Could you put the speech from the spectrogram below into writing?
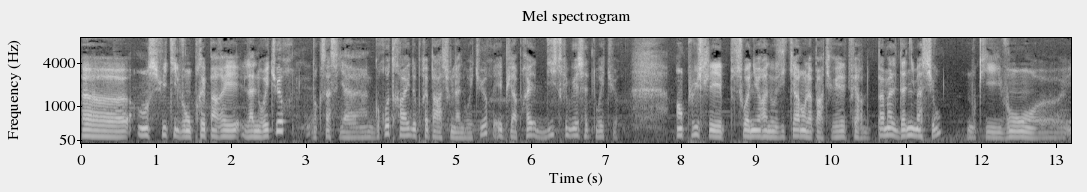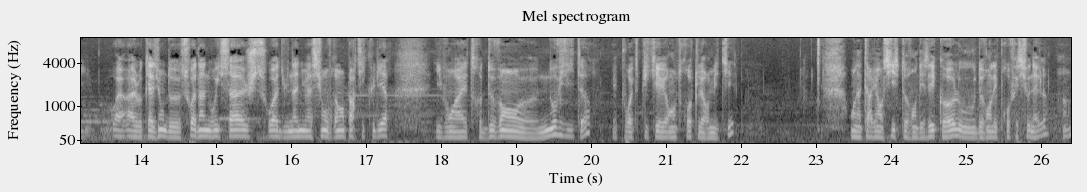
ensuite, ils vont préparer la nourriture. Donc ça, il y a un gros travail de préparation de la nourriture. Et puis après, distribuer cette nourriture. En plus, les soigneurs à Nausicaa ont la particularité de faire pas mal d'animations. Donc ils vont, euh, à l'occasion de soit d'un nourrissage, soit d'une animation vraiment particulière, ils vont être devant euh, nos visiteurs et pour expliquer entre autres leur métier. On intervient aussi devant des écoles ou devant des professionnels. Hein.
